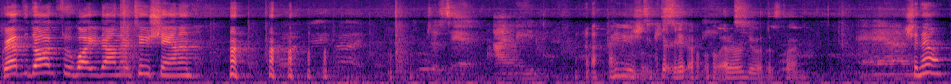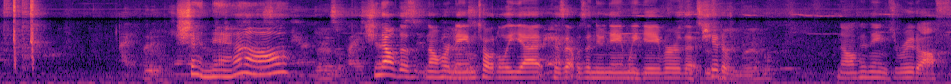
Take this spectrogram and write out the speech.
Grab the dog food while you're down there too, Shannon. Just it. I made I usually carry it over. Let her do it this time. and Chanel. I put it in Chanel. there and then spiced Chanel doesn't know her name totally yet because that was a new name we gave her. That What's she his had a, name, Randall? no, his name's Rudolph.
